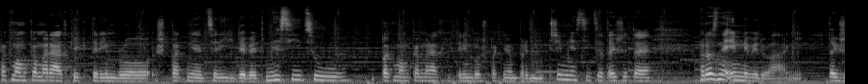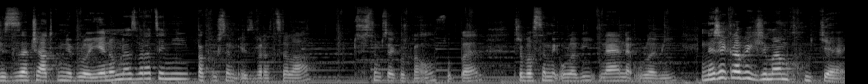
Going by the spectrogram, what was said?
Pak mám kamarádky, kterým bylo špatně celých 9 měsíců, pak mám kamarádky, kterým bylo špatně první 3 měsíce, takže to je hrozně individuální. Takže ze začátku mě bylo jenom na zvracení, pak už jsem i zvracela, což jsem si jako říkala, super, třeba se mi uleví, ne, neuleví. Neřekla bych, že mám chutě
